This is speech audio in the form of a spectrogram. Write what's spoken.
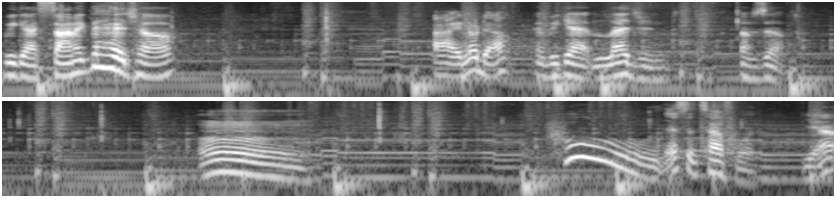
We got Sonic the Hedgehog. all right, no doubt. And we got Legend of Zelda. Mmm. Whew, that's a tough one. Yeah.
